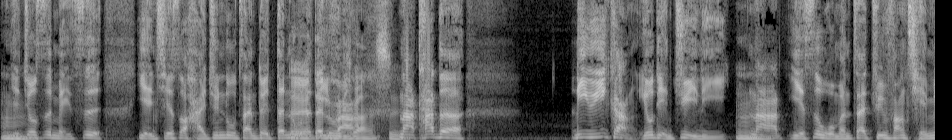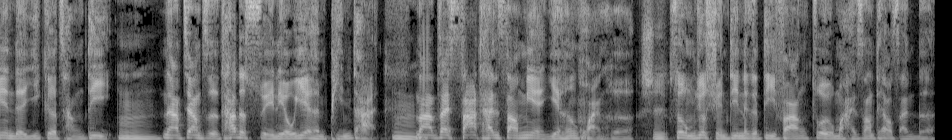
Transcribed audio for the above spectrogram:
嗯、也就是每次演习的时候，海军陆战队登陆的地方，地方是。那他的。离渔港有点距离，嗯，那也是我们在军方前面的一个场地。嗯，那这样子，它的水流也很平坦。嗯，那在沙滩上面也很缓和。是，所以我们就选定那个地方作为我们海上跳伞的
